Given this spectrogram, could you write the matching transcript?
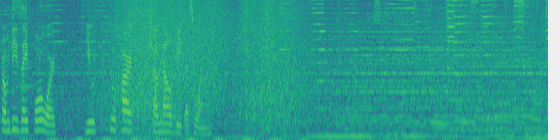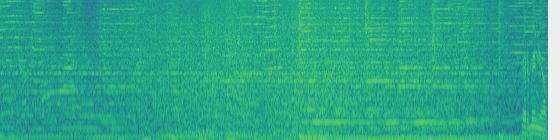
From this day forward, your two hearts shall now beat as one. Herminio,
